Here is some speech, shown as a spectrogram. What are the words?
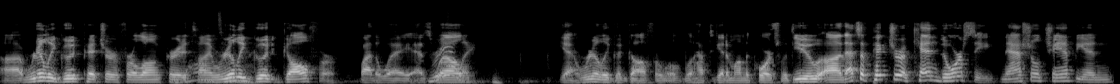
uh, really good pitcher for a long period of time. Really good golfer, by the way, as well. really? Yeah, really good golfer. We'll we'll have to get him on the course with you. Uh, that's a picture of Ken Dorsey, national champion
